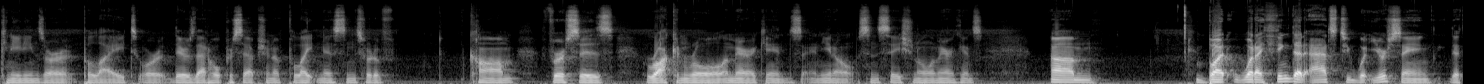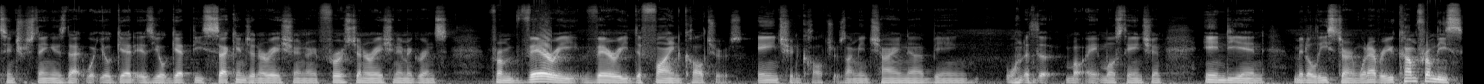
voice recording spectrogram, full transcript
Canadians are polite, or there's that whole perception of politeness and sort of calm versus rock and roll Americans and you know sensational Americans. Um, but what I think that adds to what you're saying that's interesting is that what you'll get is you'll get these second generation or first generation immigrants from very very defined cultures, ancient cultures. I mean, China being one of the most ancient, Indian, Middle Eastern, whatever. You come from these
